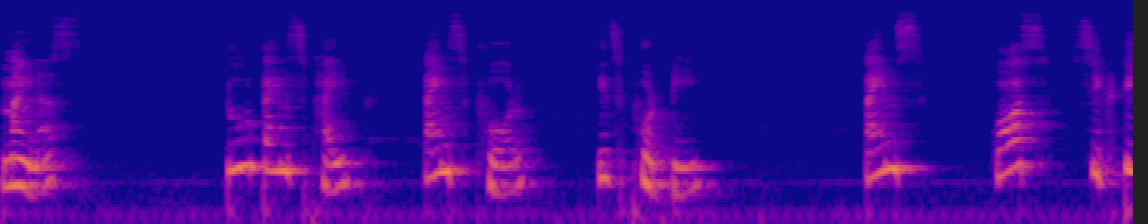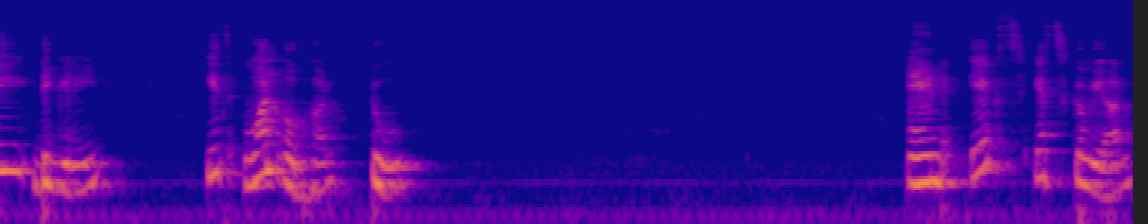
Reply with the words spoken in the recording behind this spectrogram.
minus 2 times 5 times 4 is 40 times cos 60 degree is 1 over 2 and x square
